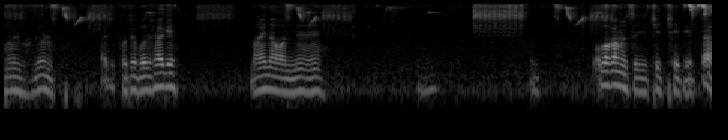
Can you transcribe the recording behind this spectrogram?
아이고, 이거는 아주 보들보들하게 많이 나왔네. 뽑아가면서 제쳐야 되겠다.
